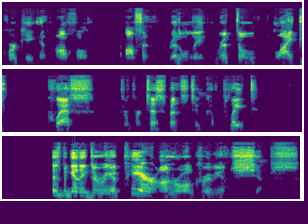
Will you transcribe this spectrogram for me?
quirky and awful, often riddle like quests for participants to complete is beginning to reappear on Royal Caribbean ships.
